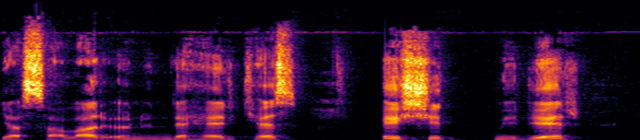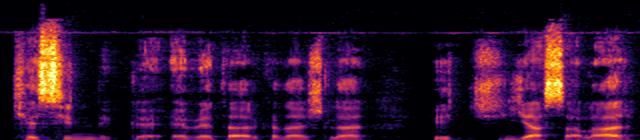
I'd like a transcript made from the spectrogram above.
Yasalar önünde herkes eşit midir? Kesinlikle evet arkadaşlar. Hiç yasalar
